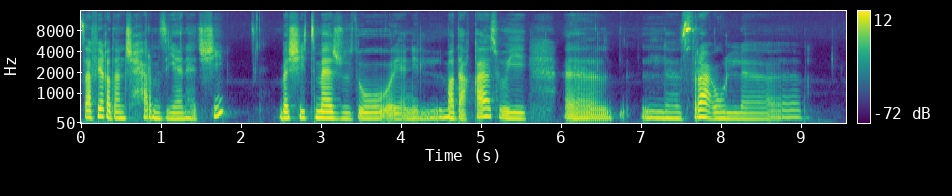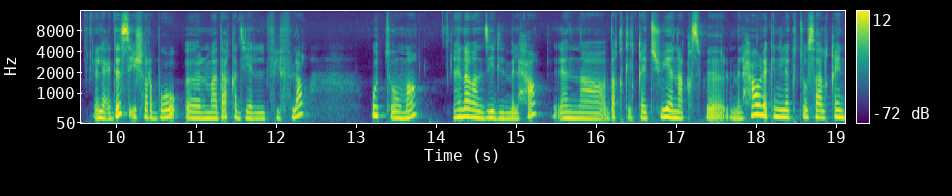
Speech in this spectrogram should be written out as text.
صافي غادا نشحر مزيان هادشي باش يتماجدوا يعني المذاقات و آه الزرع والعدس يشربوا المذاق ديال الفلفلة والثومه هنا غنزيد الملحة لأن ضغط لقيت شوية ناقص في الملحة ولكن إلا كنتو سالقين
